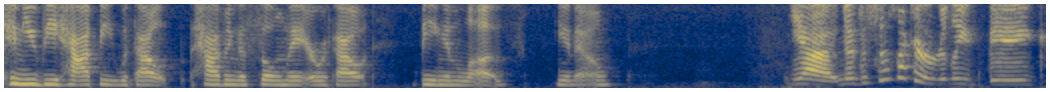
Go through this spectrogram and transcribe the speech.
can you be happy without having a soulmate or without being in love, you know? Yeah, no, this is like a really big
